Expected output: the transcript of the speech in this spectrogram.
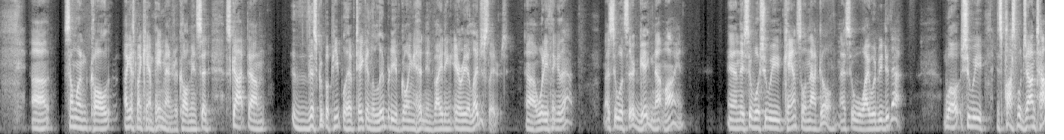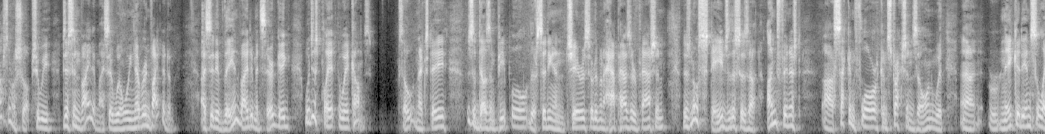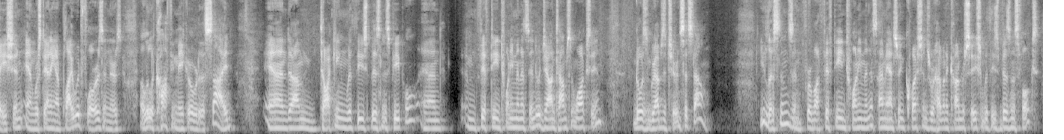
Uh, someone called, I guess my campaign manager called me and said, Scott, um, this group of people have taken the liberty of going ahead and inviting area legislators. Uh, what do you think of that? I said, well, it's their gig, not mine. And they said, well, should we cancel and not go? And I said, well, why would we do that? Well, should we, it's possible John Thompson will show up. Should we disinvite him? I said, well, we never invited him. I said, if they invite him, it's their gig. We'll just play it the way it comes. So next day, there's a dozen people. They're sitting in chairs, sort of in a haphazard fashion. There's no stage. This is an unfinished uh, second floor construction zone with uh, naked insulation, and we're standing on plywood floors. And there's a little coffee maker over to the side, and I'm talking with these business people. And 15, 20 minutes into it, John Thompson walks in, goes and grabs a chair and sits down. He listens, and for about 15, 20 minutes, I'm answering questions. We're having a conversation with these business folks.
